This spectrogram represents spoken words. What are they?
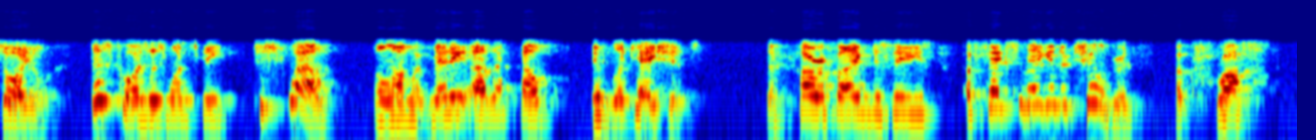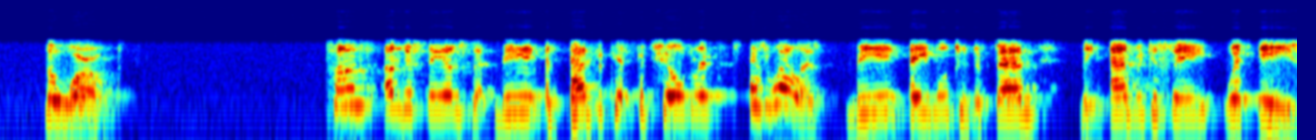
soil. This causes one's feet to swell, along with many other health implications. The horrifying disease affects millions of children across the world. Tom understands that being an advocate for children, as well as being able to defend the advocacy with ease,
